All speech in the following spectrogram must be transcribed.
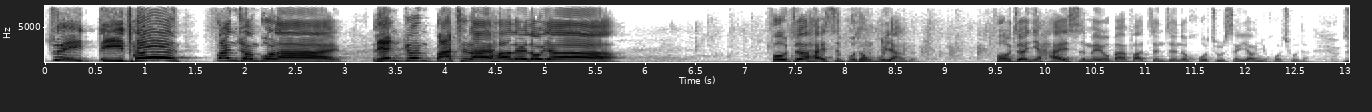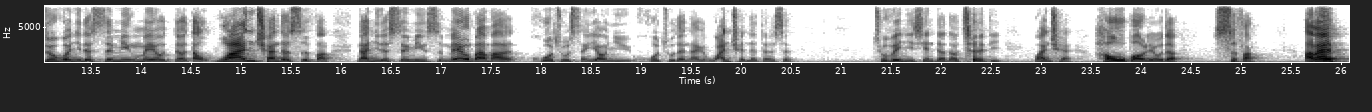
最底层翻转过来，连根拔起来，哈雷路亚！否则还是不痛不痒的，否则你还是没有办法真正的活出神要你活出的。如果你的生命没有得到完全的释放，那你的生命是没有办法活出神要你活出的那个完全的得胜，除非你先得到彻底、完全、毫无保留的释放。阿门。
